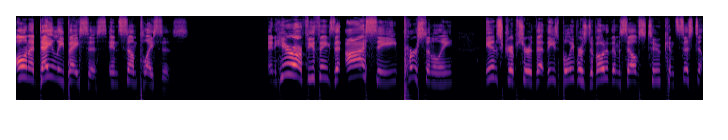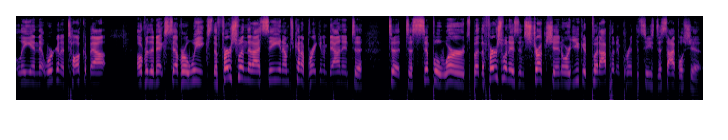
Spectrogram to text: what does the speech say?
on a daily basis in some places. And here are a few things that I see personally in Scripture that these believers devoted themselves to consistently and that we're going to talk about over the next several weeks. The first one that I see, and I'm just kind of breaking them down into to, to simple words, but the first one is instruction, or you could put, I put in parentheses, discipleship.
